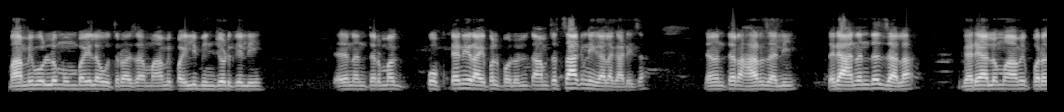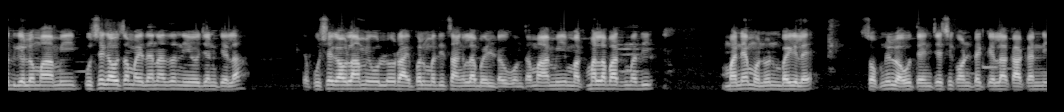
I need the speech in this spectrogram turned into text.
मग आम्ही बोललो मुंबईला उतरायचा मग आम्ही पहिली बिंजोड केली. त्याच्यानंतर मग पोपट्याने रायफल पळवली. तर आमचा चाक निघाला गाडीचा. त्यानंतर हार झाली. तरी आनंदच झाला. घरी आलो मग आम्ही परत गेलो. मग आम्ही पुशेगावचा मैदानाचं नियोजन केला. त्या पुशेगावला आम्ही बोललो रायफलमध्ये चांगला बैल टाकू. कोणता मग आम्ही मखमालाबादमध्ये मन्या म्हणून बैल आहे. स्वप्नील भाऊ त्यांच्याशी कॉन्टॅक्ट केला काकांनी.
